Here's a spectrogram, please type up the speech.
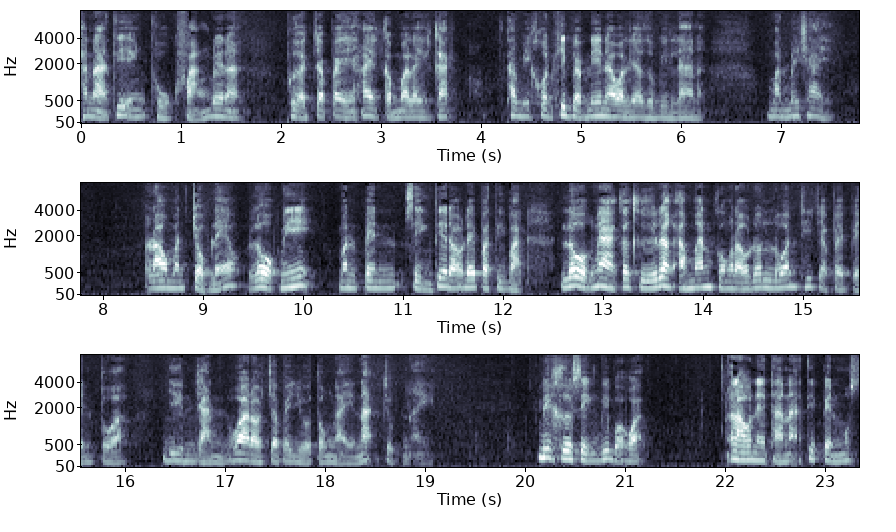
ขณะที่เองถูกฝังด้วยนะเพื่อจะไปให้กับมาลายกัดถ้ามีคนคิดแบบนี้นะวะลียาซุบินแล้วนะมันไม่ใช่ เรามันจบแล้ว โลกนี้ มันเป็นสิ่งที่เราได้ปฏิบัติ โลกหน้าก็คือเรื่องอามันของเราล้วนๆที่จะไปเป็นตัวยืนยันว่าเราจะไปอยู่ตรงไหนณจุดไหน นี่คือสิ่งที่บอกว่า เราในฐานะที่เป็นมุส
